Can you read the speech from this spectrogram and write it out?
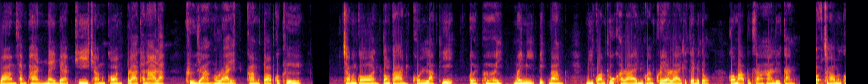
ความสัมพันธ์ในแบบที่ชาวมังกรปรารถนาล่ะ คืออย่างไรคำตอบก็คือ ชาวมังกรต้องการคนรักที่เปิดเผย ไม่มีปิดบัง มีความทุกข์อะไร มีความเครียดอะไรที่แก้ไม่ตก ก็มาปรึกษาหารือกัน เพราะชาวมังก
